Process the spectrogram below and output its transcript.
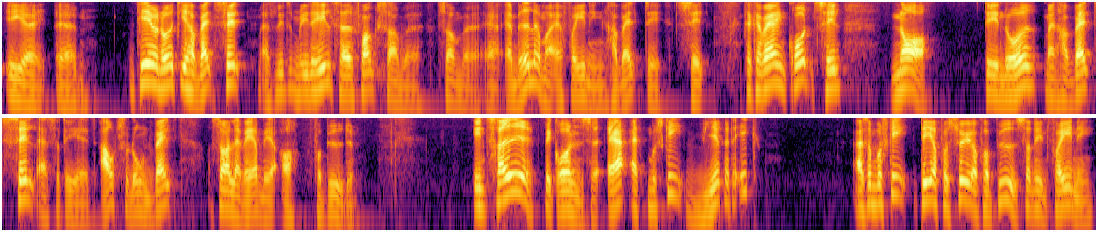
i, øh, øh det er jo noget, de har valgt selv. Altså ligesom i det hele taget folk, som, øh, som øh, er medlemmer af foreningen, har valgt det selv. Der kan være en grund til, når det er noget, man har valgt selv, altså det er et autonomt valg, så lade være med at forbyde det. En tredje begrundelse er, at måske virker det ikke. Altså måske det at forsøge at forbyde sådan en forening,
